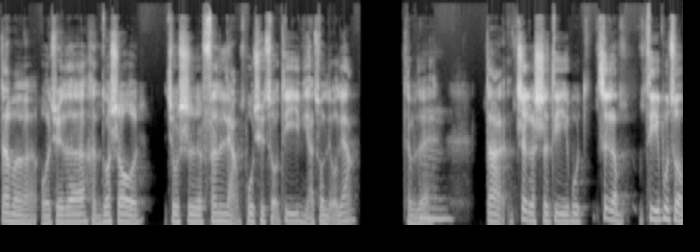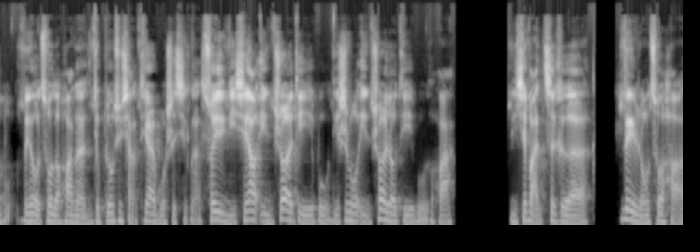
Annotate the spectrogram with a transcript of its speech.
那么我觉得很多时候就是分两步去走。第一，你要做流量，对不对？那这个是第一步，这个第一步做没有做的话呢，你就不用去想第二步事情了。所以你先要 enjoy 第一步。你是否 enjoy 到第一步的话，你先把这个内容做好，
